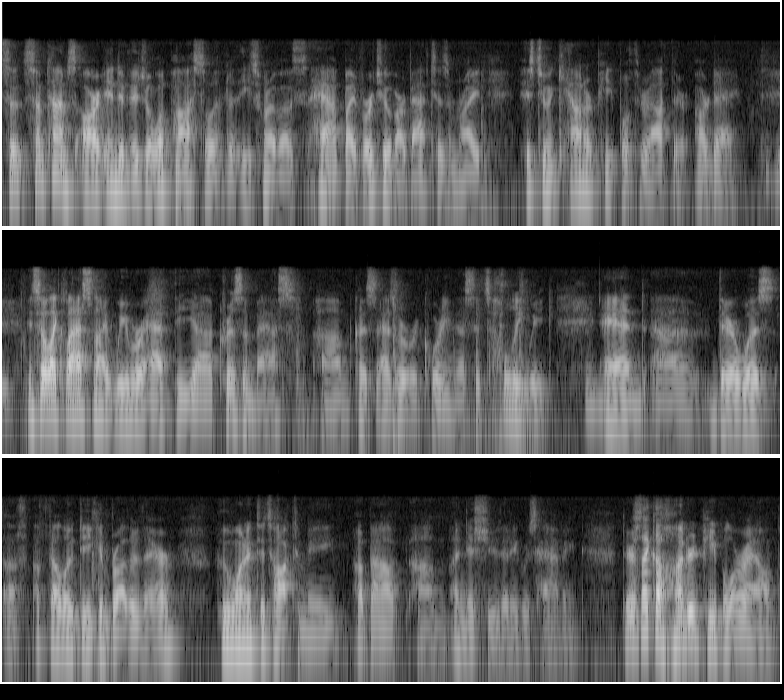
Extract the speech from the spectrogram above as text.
so sometimes our individual apostolate that each one of us have, by virtue of our baptism, right, is to encounter people throughout their, our day. And so, like last night, we were at the uh, Chrism Mass because as we're recording this, it's Holy Week, and uh, there was a, a fellow deacon brother there who wanted to talk to me about um, an issue that he was having. There's like a hundred people around,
